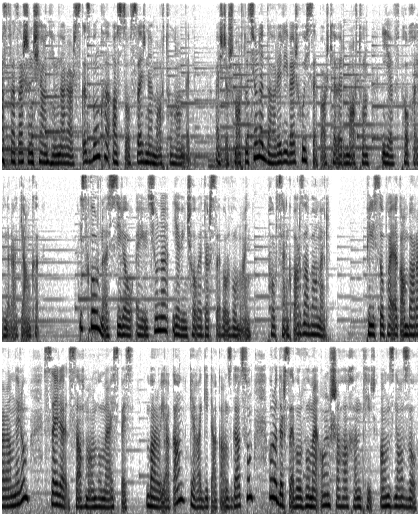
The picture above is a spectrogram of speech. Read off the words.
Աստվածաշնչյան հիմնարար սկզբունքը Աստծո սերն է մարդու հանդեպ։ Այս ճշմարտությունը դարերի վեր հույս է ապարգևել մարդուն եւ փոխել նրա կյանքը։ Իսկ ո՞րն է սիրո էությունը եւ ինչով է դրսևորվում այն։ Փորձենք parzabanել։ Փիլիսոփայական բառարաններում սերը սահմանվում է այսպես. բարոյական, գեղագիտական զգացում, որը դրսևորվում է անշահախնդիր, անznազող,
